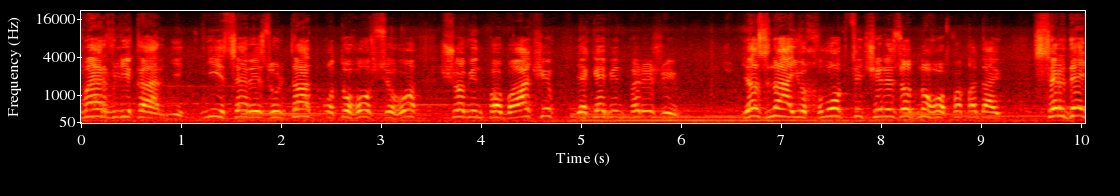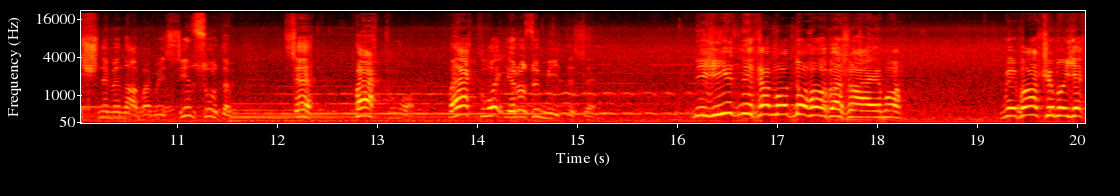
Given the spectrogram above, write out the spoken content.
вмер в лікарні. Ні, це результат отого всього, що він побачив, яке він пережив. Я знаю, хлопці через одного попадають з сердечними напами, з інсультом. Це пекло, пекло і розумійте це. Негідникам одного бажаємо. Ми бачимо, як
